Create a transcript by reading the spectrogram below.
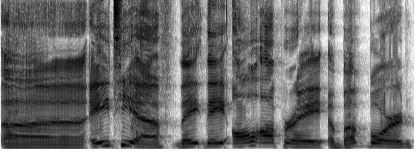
uh, ATF, they they all operate above board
